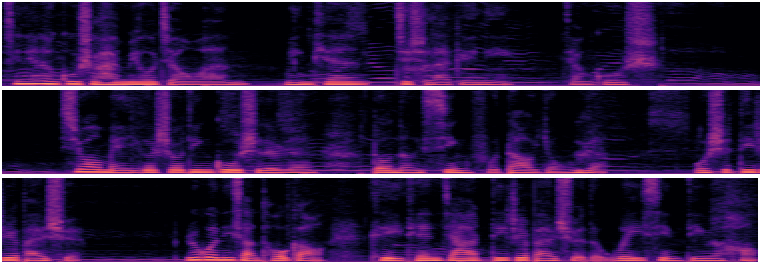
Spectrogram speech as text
今天的故事还没有讲完，明天继续来给你讲故事。希望每一个收听故事的人都能幸福到永远。我是 DJ 白雪，如果你想投稿，可以添加 DJ 白雪的微信订阅号。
